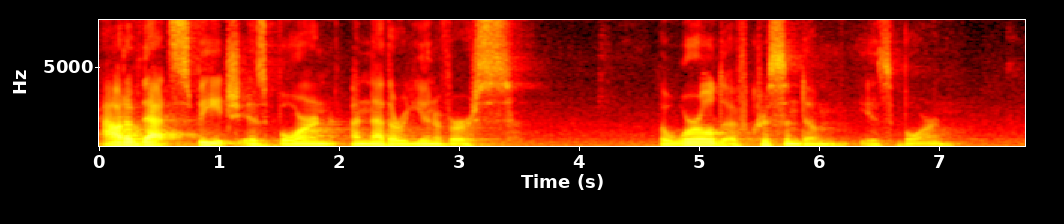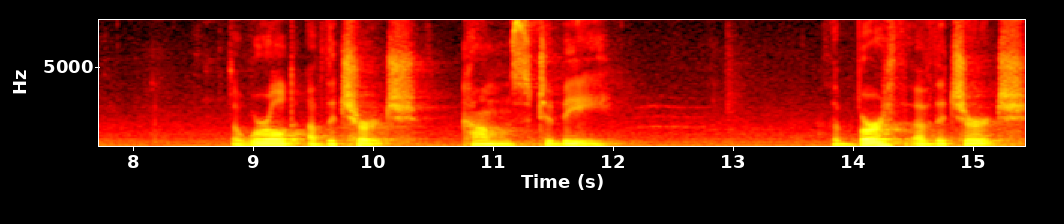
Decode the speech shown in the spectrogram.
Out of that speech is born another universe. The world of Christendom is born. The world of the church comes to be. The birth of the church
